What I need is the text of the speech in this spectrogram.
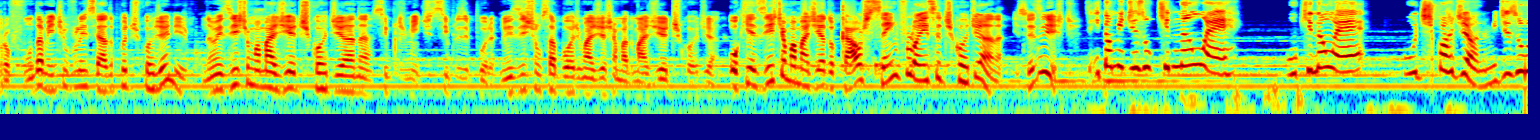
Profundamente influenciado por discordianismo. Não existe uma magia discordiana simplesmente, simples e pura. Não existe um sabor de magia chamado magia discordiana. O que existe é uma magia do caos sem influência discordiana. Isso existe. Então me diz o que não é. O que não é o discordiano. Me diz o,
